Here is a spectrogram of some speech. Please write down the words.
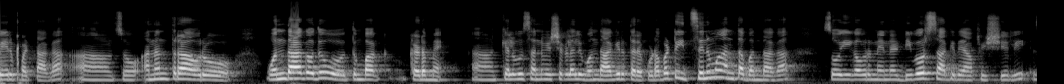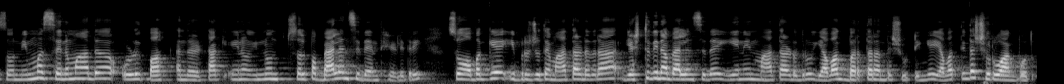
ಬೇರ್ಪಟ್ಟಾಗ ಸೊ ಅನಂತರ ಅವರು ಒಂದಾಗೋದು ತುಂಬ ಕಡಿಮೆ. ಕೆಲವು ಸನ್ನಿವೇಶಗಳಲ್ಲಿ ಒಂದಾಗಿರ್ತಾರೆ ಕೂಡ. ಬಟ್ ಇದು ಸಿನಿಮಾ ಅಂತ ಬಂದಾಗ ಸೊ ಈಗ ಅವರು ನೆನ್ನೆ ಡಿವೋರ್ಸ್ ಆಗಿದೆ ಅಫಿಷಿಯಲಿ ಸೊ ನಿಮ್ಮ ಸಿನಿಮಾದ ಉಳು ಬಾ ಅಂದರೆ ಟಾಕ್, ಏನೋ ಇನ್ನೊಂದು ಸ್ವಲ್ಪ ಬ್ಯಾಲೆನ್ಸ್ ಇದೆ ಅಂತ ಹೇಳಿದ್ರಿ. ಸೊ ಆ ಬಗ್ಗೆ ಇಬ್ಬರ ಜೊತೆ ಮಾತಾಡಿದ್ರ, ಎಷ್ಟು ದಿನ ಬ್ಯಾಲೆನ್ಸ್ ಇದೆ, ಏನೇನು ಮಾತಾಡಿದ್ರು, ಯಾವಾಗ ಬರ್ತಾರಂತೆ ಶೂಟಿಂಗ್ಗೆ ಯಾವತ್ತಿಂದ ಶುರು ಆಗ್ಬೋದು?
